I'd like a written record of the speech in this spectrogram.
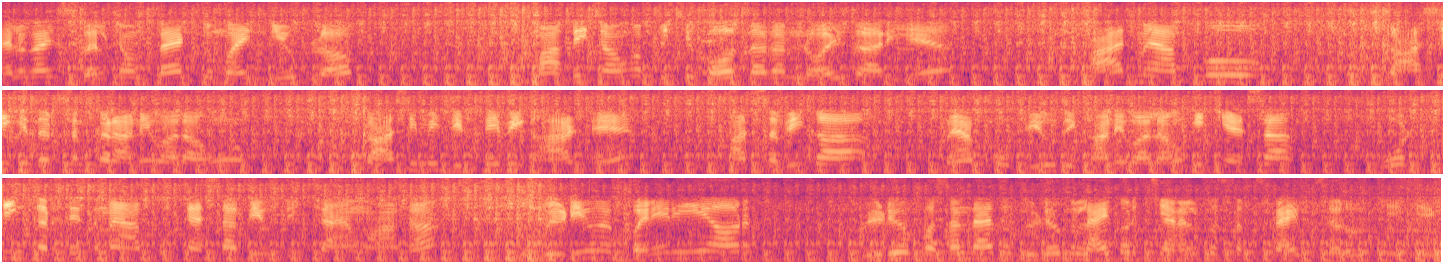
Hello guys welcome back to my new blog माफ़ी चाहूँगा, पीछे बहुत ज़्यादा नॉइज़ आ रही है। आज मैं आपको काशी के दर्शन कराने वाला हूँ। काशी में जितने भी घाट हैं आज सभी का मैं आपको व्यू दिखाने वाला हूँ कि कैसा बोटिंग करते समय आपको कैसा व्यू दिखता है वहाँ का। तो वीडियो में बने रहिए और वीडियो पसंद आए तो वीडियो को लाइक और चैनल को सब्सक्राइब ज़रूर कीजिएगा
